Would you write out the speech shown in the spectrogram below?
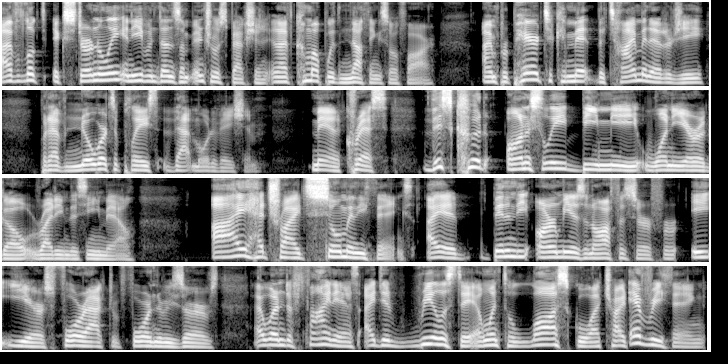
I've looked externally and even done some introspection, and I've come up with nothing so far. I'm prepared to commit the time and energy, but have nowhere to place that motivation. Man, Chris, this could honestly be me one year ago writing this email. I had tried so many things. I had been in the Army as an officer for eight years, four active, four in the reserves. I went into finance. I did real estate. I went to law school. I tried everything.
